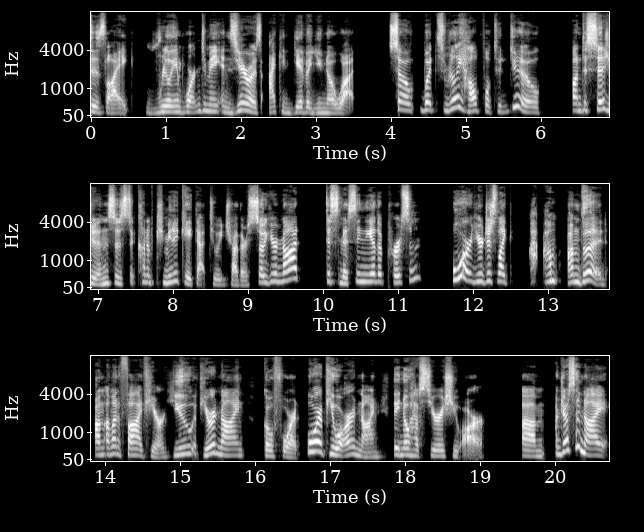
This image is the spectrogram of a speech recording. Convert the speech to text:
is like really important to me. And zero is I can give a you know what. So what's really helpful to do on decisions is to kind of communicate that to each other. So you're not dismissing the other person or you're just like, I, I'm, I'm good. I'm, I'm at a five here. You, if you're a nine, go for it. Or if you are a nine, they know how serious you are. Um, Andresa and I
